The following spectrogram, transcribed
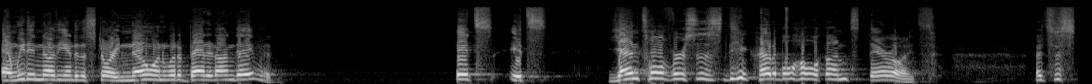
and we didn't know the end of the story, no one would have betted on David. It's, it's Yentl versus the Incredible Hulk on steroids. It's just,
